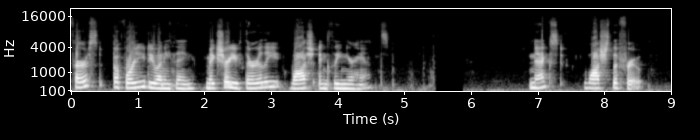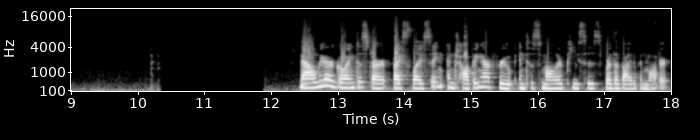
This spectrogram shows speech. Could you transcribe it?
First, before you do anything, make sure you thoroughly wash and clean your hands. Next, wash the fruit. Now we are going to start by slicing and chopping our fruit into smaller pieces for the vitamin water.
